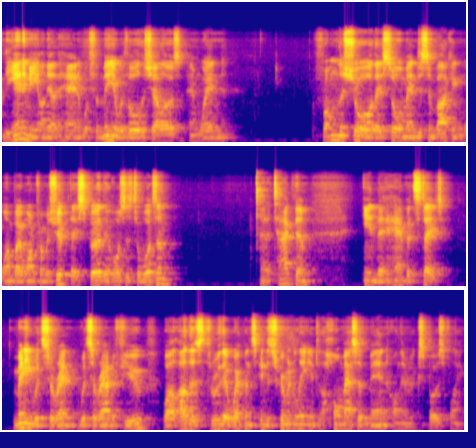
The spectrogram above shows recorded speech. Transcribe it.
The enemy, on the other hand, were familiar with all the shallows, and when from the shore they saw men disembarking one by one from a ship, they spurred their horses towards them and attacked them in their hampered state. Many would surround, would surround a few, while others threw their weapons indiscriminately into the whole mass of men on their exposed flank.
